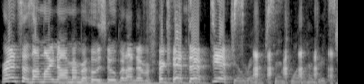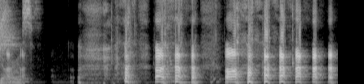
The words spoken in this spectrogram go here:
Rand says I might not remember who's who, but I never forget their dicks. Joe Ramp sent 100 stars.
